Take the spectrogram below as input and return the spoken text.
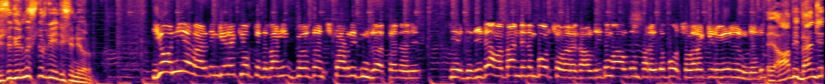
Yüzü gülmüştür diye düşünüyorum. Yo niye verdin gerek yok dedi. Ben gözden çıkardıydım zaten hani diye dediydi ama ben dedim borç olarak aldıydım. Aldığım parayı da borç olarak geri veririm dedim. E abi bence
